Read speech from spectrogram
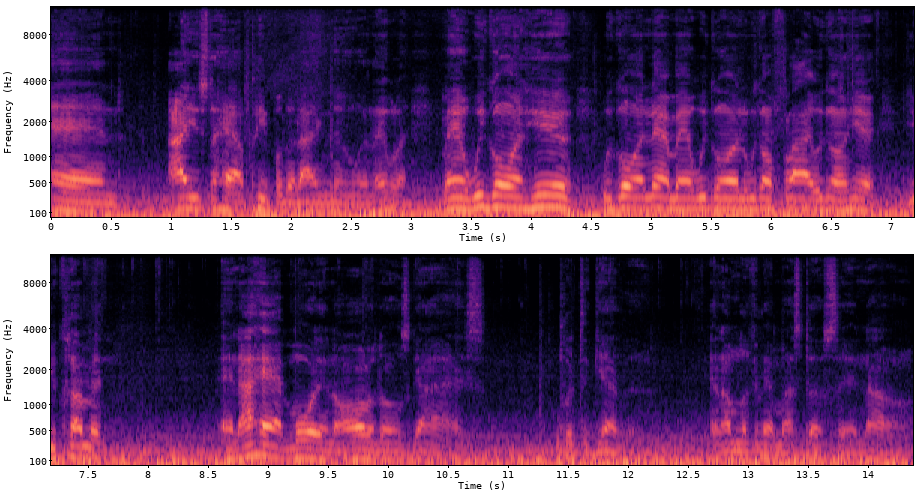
and I used to have people that I knew, and they were like, "Man, we going here, we going there, man, we going, we gonna fly, we going here. You coming?" And I had more than all of those guys put together. And I'm looking at my stuff saying, no,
